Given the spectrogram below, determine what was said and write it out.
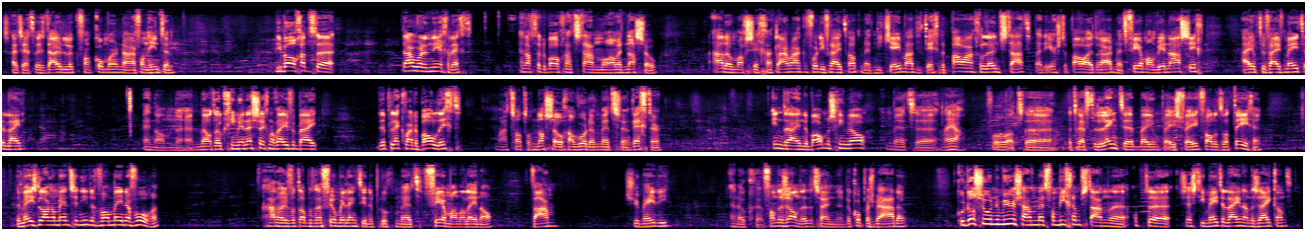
De scheidsrechter is duidelijk van Kommer naar Van Hintem. Die bal gaat uh, daar worden neergelegd. En achter de bal gaat staan Mohamed Nassau. ADO mag zich gaan klaarmaken voor die vrije trap met Nikema... die tegen de paal aangeleund staat. Bij de eerste paal uiteraard met Veerman weer naast zich. Hij op de 5 meterlijn. En dan uh, meldt ook Jiménez zich nog even bij de plek waar de bal ligt. Maar het zal toch Nassau gaan worden met zijn rechter. Indraaiende bal misschien wel. Met, uh, nou ja, voor wat uh, betreft de lengte bij Jong PSV valt het wat tegen. De meest lange mensen in ieder geval mee naar voren. ADO heeft wat dat betreft veel meer lengte in de ploeg. Met Veerman alleen al. Waam, Jumeli en ook Van der Zanden. Dat zijn de koppers bij ADO. Kudosu in de muur samen met Van Michum staan uh, op de 16 meter lijn aan de zijkant.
